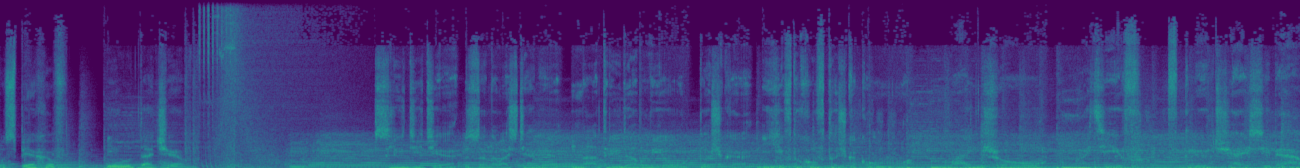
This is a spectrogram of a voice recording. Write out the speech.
Успехов и удачи! Следите за новостями на www.evtuchov.com Майншоу «Мотив». Включай себя.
